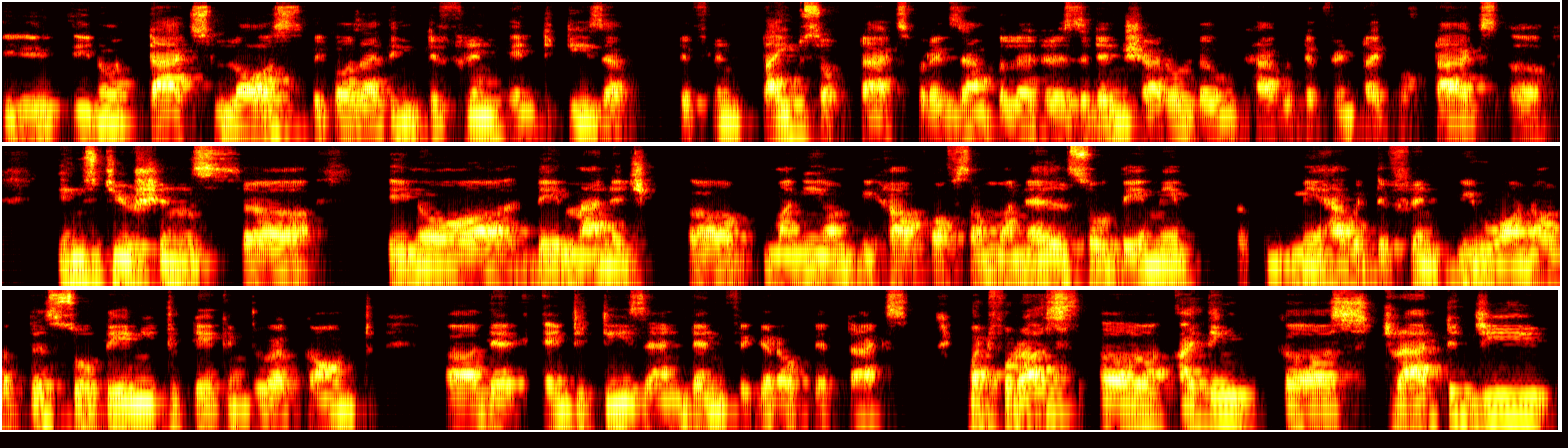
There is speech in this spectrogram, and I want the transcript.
you, you, know tax laws because i think different entities have different types of tax. For example, a resident shareholder would have a different type of tax. Uh, institutions, uh, you know, uh, they manage uh, money on behalf of someone else, so they may may have a different view on all of this. So they need to take into account uh, their entities and then figure out their tax. But for us, uh, I think strategy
